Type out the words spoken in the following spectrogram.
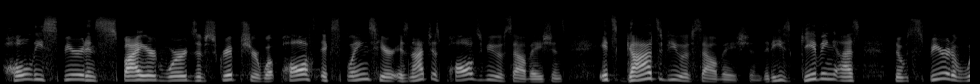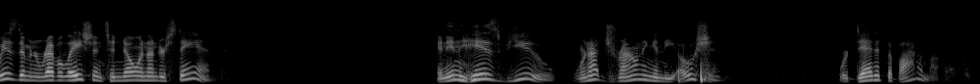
Holy Spirit inspired words of Scripture. What Paul explains here is not just Paul's view of salvation, it's God's view of salvation, that he's giving us the spirit of wisdom and revelation to know and understand. And in his view, we're not drowning in the ocean, we're dead at the bottom of it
